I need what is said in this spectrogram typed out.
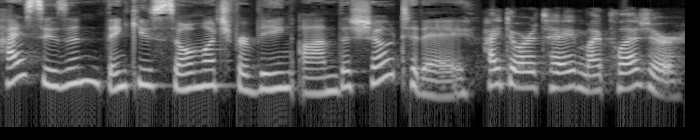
Hi, Susan. Thank you so much for being on the show today. Hi, Dorothy. My pleasure.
